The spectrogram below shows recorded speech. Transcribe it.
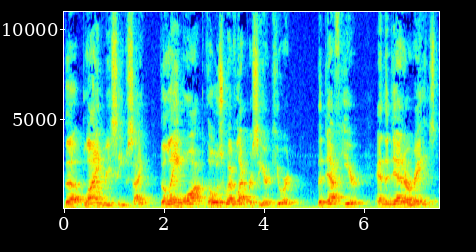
The blind receive sight, the lame walk, those who have leprosy are cured, the deaf hear, and the dead are raised.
